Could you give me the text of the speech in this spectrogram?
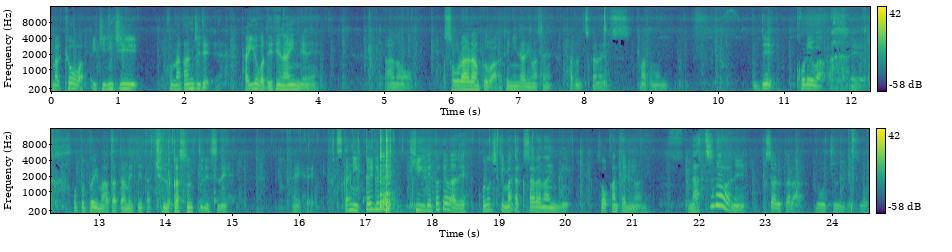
まあ今日は一日こんな感じで太陽は出てないんでね、あの、ソーラーランプは当てになりません。多分つかないです。まともに。で、これは、えー、おとといも温めてた中華スープですね。はいはい。2日に1回ぐらい火入れとけばね、この時期まだ腐らないんで、そう簡単にはね。夏場はね、腐るから要注意ですよ。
